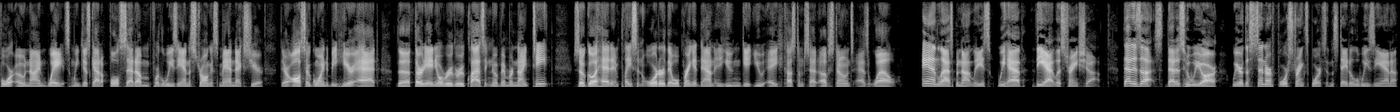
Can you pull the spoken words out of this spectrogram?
409 weights. And we just got a full set of them for Louisiana's Strongest Man next year. They're also going to be here at the third annual Rougarou Classic November 19th. So go ahead and place an order. They will bring it down and you can get you a custom set of stones as well. And last but not least, we have the Atlas Strength Shop. That is us. That is who we are. We are the center for strength sports in the state of Louisiana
